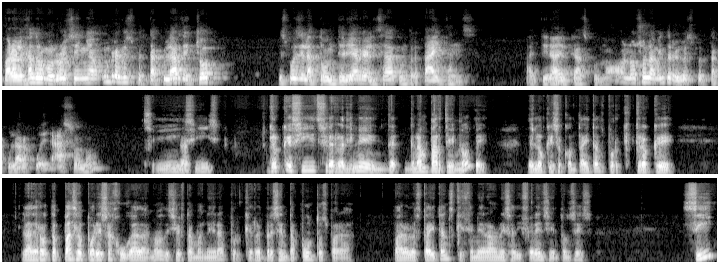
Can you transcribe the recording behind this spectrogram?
Para Alejandro Monroy enseña un regreso espectacular de Chop después de la tontería realizada contra Titans al tirar el casco. No, no solamente regreso espectacular, juegazo, ¿no? Sí, sí. Creo que sí se redime gran parte, ¿no? De, de lo que hizo con Titans, porque creo que la derrota pasa por esa jugada, ¿no? De cierta manera, porque representa puntos para, para los Titans que generaron esa diferencia. Entonces, sí,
